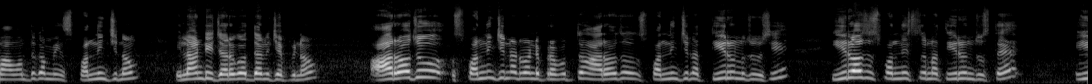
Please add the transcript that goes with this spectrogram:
మా వంతుగా మేము స్పందించినాం. ఇలాంటివి జరగొద్దని చెప్పినాం. ఆ రోజు స్పందించినటువంటి ప్రభుత్వం ఆ రోజు స్పందించిన తీరును చూసి ఈరోజు స్పందిస్తున్న తీరును చూస్తే ఈ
